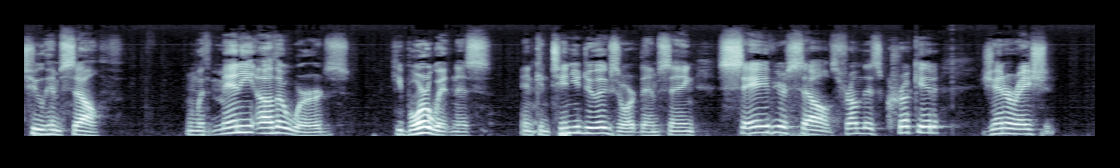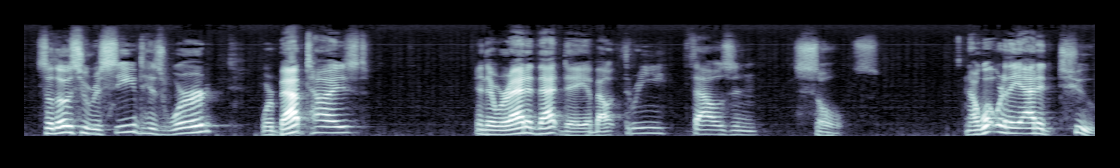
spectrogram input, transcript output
to himself. And with many other words, he bore witness and continued to exhort them, saying, Save yourselves from this crooked generation. So those who received his word were baptized, and there were added that day about 3,000 souls. Now, what were they added to?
